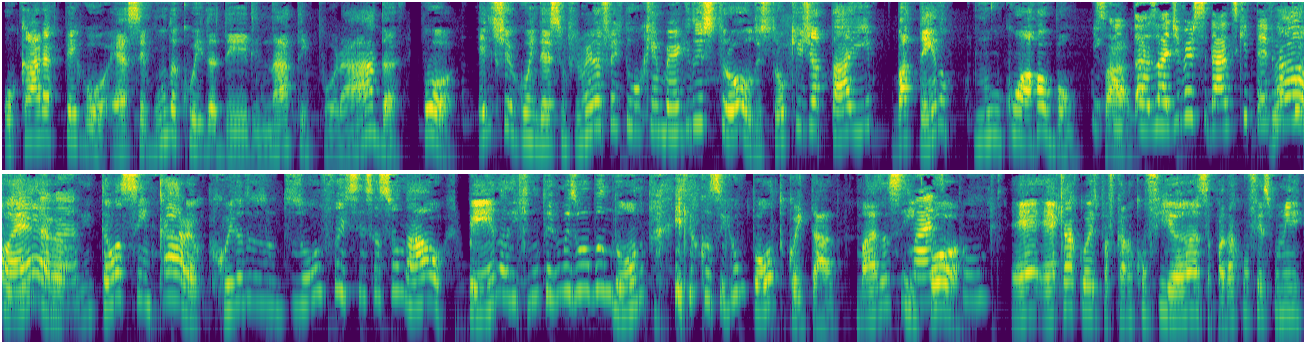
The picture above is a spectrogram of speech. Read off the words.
o cara pegou, é a segunda corrida dele na temporada, pô, ele chegou em 11 na frente do Huckenberg e do Stroll, do Stroll que já tá aí batendo no, com o álbum, e sabe? As adversidades que teve Não, na corrida, é, né? Então, assim, cara, a corrida do, do Zou foi sensacional. Pena ali que não teve mais um abandono pra ele conseguir um ponto, coitado. Mas, assim, mais pô, um é, é aquela coisa, para ficar na confiança, para dar confiança pro menino.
